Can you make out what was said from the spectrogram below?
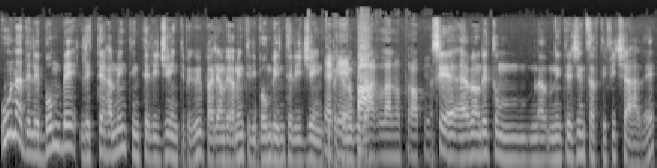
una delle bombe letteralmente intelligenti, perché qui parliamo veramente di bombe intelligenti. Eh, che parlano proprio. Sì, eh, avevano detto un, una, un'intelligenza artificiale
